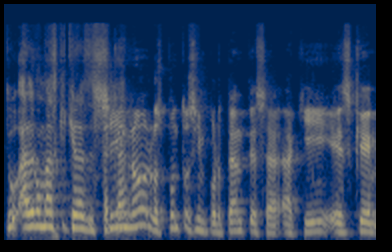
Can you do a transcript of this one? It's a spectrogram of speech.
¿Tú algo más que quieras destacar? Sí, no, los puntos importantes aquí es que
